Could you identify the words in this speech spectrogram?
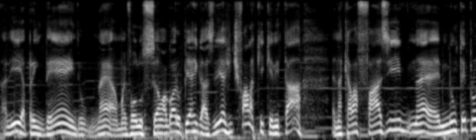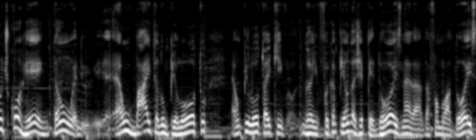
ali aprendendo, né? Uma evolução. Agora, o Pierre Gasly, a gente fala aqui que ele tá naquela fase, né? Ele não tem pra onde correr. Então, ele é um baita de um piloto. É um piloto aí que ganhou, foi campeão da GP2, né? Da, da Fórmula 2.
